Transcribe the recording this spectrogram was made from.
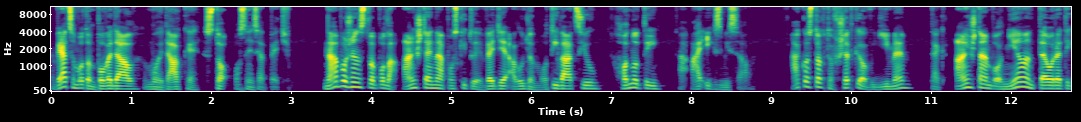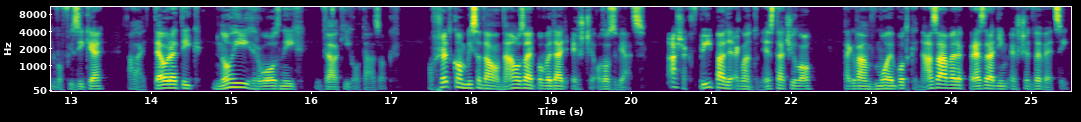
Viac som o tom povedal v mojej dávke 185. Náboženstvo podľa Einsteina poskytuje vede a ľuďom motiváciu, hodnoty a aj ich zmysel. Ako z tohto všetkého vidíme, tak Einstein bol nielen teoretik vo fyzike, ale aj teoretik mnohých rôznych veľkých otázok. O všetkom by sa dalo naozaj povedať ešte o dosť viac. Avšak v prípade, ak vám to nestačilo, tak vám v mojej bodke na záver prezradím ešte dve veci.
